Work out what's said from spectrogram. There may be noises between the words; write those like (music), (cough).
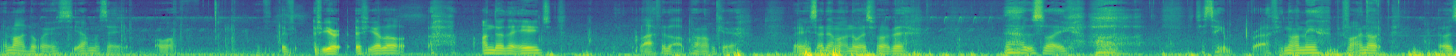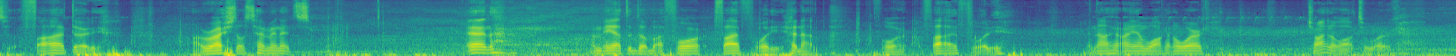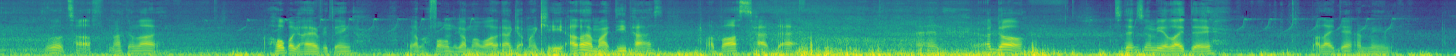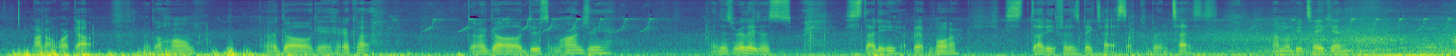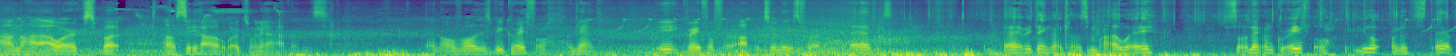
And my noise, yeah, I'm gonna say, oh, if, if, if you're if you're a little under the age, laugh it up. I don't care. But he sat down my noise for a bit. And I was just like, oh, (sighs) just take a breath. You know what I mean? Before I know it, it was 5:30. I rushed those 10 minutes and I'm here to do it by four, five forty, (laughs) not four, five forty. And now here I am walking to work, trying to walk to work. It's a little tough, not gonna lie. I hope I got everything. I got my phone, I got my wallet, I got my key. I don't have my D pass. My boss had that. And here I go. Today's gonna be a light day. By light day, I mean Not gonna work out. I'm gonna go home. I'm gonna go get a haircut. I'm gonna go do some laundry. And just really just study a bit more. Study for this big test, upcoming tests. I'm gonna be taking. I don't know how that works, but I'll see how it works when it happens. And overall, just be grateful. Again, be grateful for the opportunities for every everything that comes my way. So damn grateful. You don't understand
